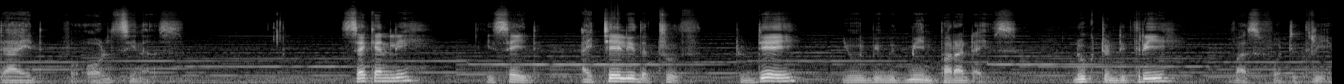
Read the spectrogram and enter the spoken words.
died for all sinners. Secondly, he said, I tell you the truth. Today you will be with me in paradise. Luke 23, verse 43.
